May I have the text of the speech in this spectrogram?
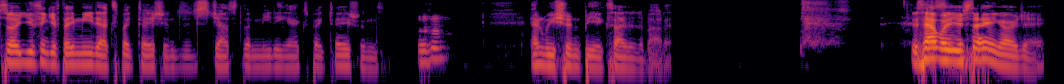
So you think if they meet expectations, it's just them meeting expectations, hmm and we shouldn't be excited about it? Is that what you're saying, RJ?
